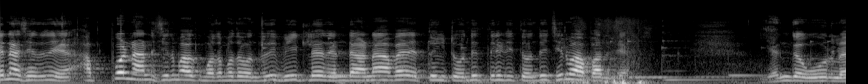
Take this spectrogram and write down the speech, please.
என்ன செய்யுதுன்னு அப்போ நான் சினிமாவுக்கு முத முத வந்து வீட்டில் ரெண்டு அண்ணாவை தூக்கிட்டு வந்து திருடிட்டு வந்து சினிமாவை பார்த்துட்டேன். எங்கள் ஊரில்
